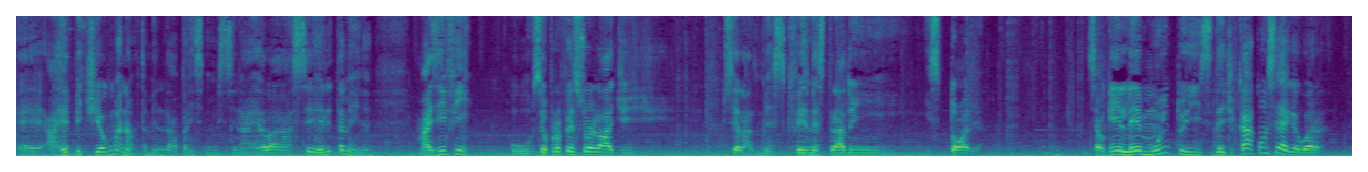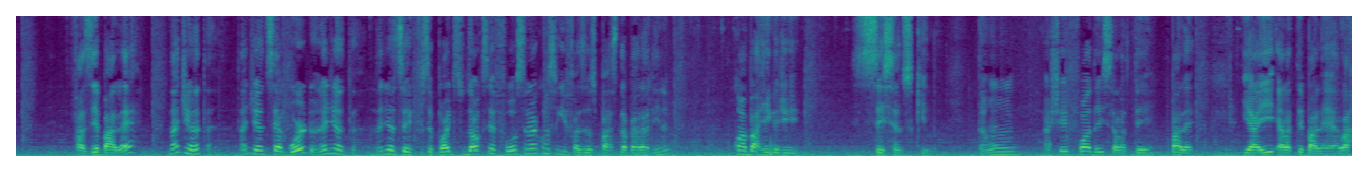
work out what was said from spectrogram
é, a repetir alguma. Não, também não dá pra ensinar ela a ser ele também, né? Mas enfim, o seu professor lá de, de sei lá, que fez mestrado em história. Se alguém lê muito e se dedicar, consegue. Agora, fazer balé, não adianta. Não adianta. Você é gordo, não adianta. Não adianta. Você, pode estudar o que você for, você não vai conseguir fazer os passos da bailarina com a barriga de 600 quilos. Então, achei foda isso, ela ter balé. E aí, ela ter balé, ela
